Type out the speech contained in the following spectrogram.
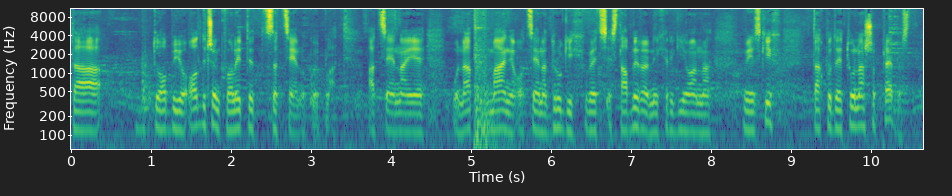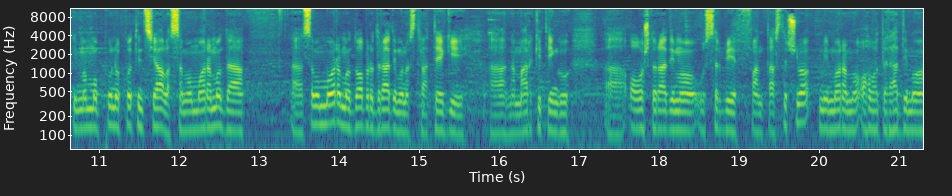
da dobiju odličan kvalitet za cenu koju plate. A cena je unapred manja od cena drugih već establiranih regiona vinskih, tako da je tu naša prednost. Imamo puno potencijala, samo moramo da A, samo moramo dobro da radimo na strategiji, na marketingu. Ovo što radimo u Srbiji je fantastično. Mi moramo ovo da radimo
